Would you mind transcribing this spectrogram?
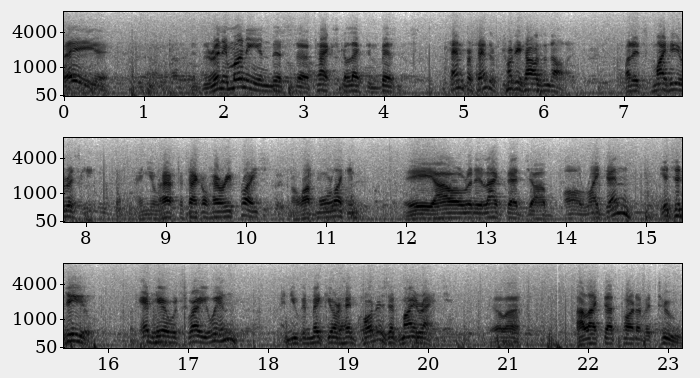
Say, uh, is there any money in this uh, tax collecting business? Ten percent of twenty thousand dollars. But it's mighty risky. And you'll have to tackle Harry Price and a lot more like him. Hey, I already like that job. All right, then. It's a deal. Ed here will swear you in, and you can make your headquarters at my ranch. Well, I, I like that part of it, too.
